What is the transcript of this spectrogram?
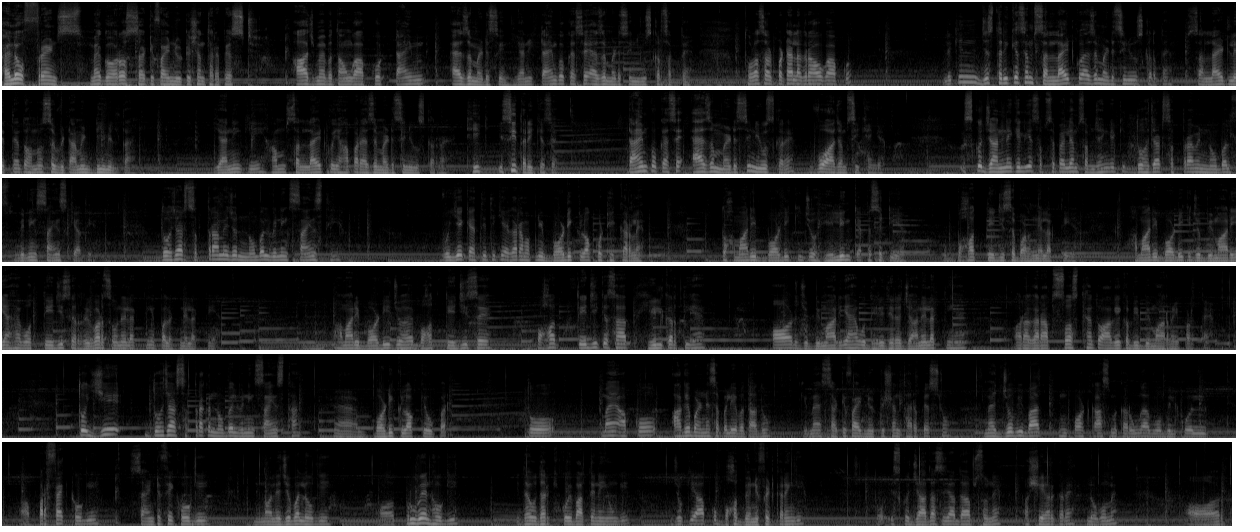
Hello friends, मैं Gaurav certified nutrition therapist आज मैं बताऊँगा आपको टाइम एज अ मेडिसिन यानी टाइम को कैसे एज अ मेडिसिन यूज़ कर सकते हैं। थोड़ा सा अटपटा लग रहा होगा आपको, लेकिन जिस तरीके से हम सनलाइट को एज अ मेडिसिन यूज़ करते हैं सनलाइट लेते हैं तो हमें उससे विटामिन डी मिलता है। यानी कि हम सनलाइट को यहाँ पर एज ए मेडिसिन यूज़ कर रहे हैं। ठीक इसी तरीके से टाइम को कैसे एज अ मेडिसिन यूज़ करें, वो आज हम सीखेंगे। इसको जानने के लिए सबसे पहले हम समझेंगे कि 2017 में नोबल विनिंग साइंस क्या थी। 2017 में जो नोबल विनिंग साइंस थी, वो ये कहती थी कि अगर हम अपनी बॉडी क्लॉक को ठीक कर लें तो हमारी बॉडी की जो हीलिंग कैपेसिटी है, वो बहुत तेज़ी से बढ़ने लगती है। हमारी बॉडी की जो बीमारियाँ हैं, वो तेज़ी से रिवर्स होने लगती हैं, पलटने लगती हैं। हमारी बॉडी जो है, बहुत तेज़ी से, बहुत तेज़ी के साथ हील करती है। और जो बीमारियाँ हैं वो धीरे धीरे जाने लगती हैं और अगर आप स्वस्थ हैं तो आगे कभी बीमार नहीं पड़ते हैं। तो ये 2017 का नोबेल विनिंग साइंस था बॉडी क्लॉक के ऊपर। तो मैं आपको आगे बढ़ने से पहले ये बता दूँ कि मैं सर्टिफाइड न्यूट्रिशन थेरेपिस्ट हूँ। मैं जो भी बात इन पॉडकास्ट में करूँगा वो बिल्कुल परफेक्ट होगी, साइंटिफिक होगी, नॉलेजेबल होगी और प्रूवन होगी। इधर उधर की कोई बातें नहीं होंगी। जो कि आपको बहुत बेनिफिट करेंगी। तो इसको ज़्यादा से ज़्यादा आप सुने और शेयर करें लोगों में। और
